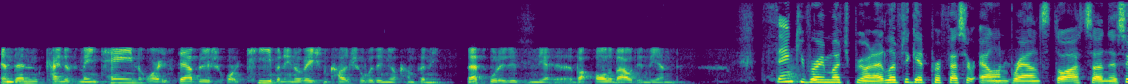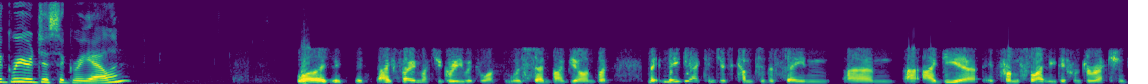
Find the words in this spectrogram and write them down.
and then kind of maintain or establish or keep an innovation culture within your company. That's what it is the, about, all about in the end. Thank you very much, Bjorn. I'd love to get Professor Alan Brown's thoughts on this. Agree or disagree, Alan? Well, it, it, I very much agree with what was said by Bjorn, but maybe I can just come to the same um, uh, idea from a slightly different direction.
